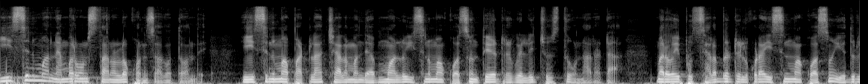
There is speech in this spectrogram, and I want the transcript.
ఈ సినిమా నెంబర్ వన్ స్థానంలో కొనసాగుతోంది. ఈ సినిమా పట్ల చాలామంది అభిమానులు ఈ సినిమా కోసం థియేటర్కి వెళ్ళి చూస్తూ ఉన్నారట. మరోవైపు సెలబ్రిటీలు కూడా ఈ సినిమా కోసం ఎదురు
